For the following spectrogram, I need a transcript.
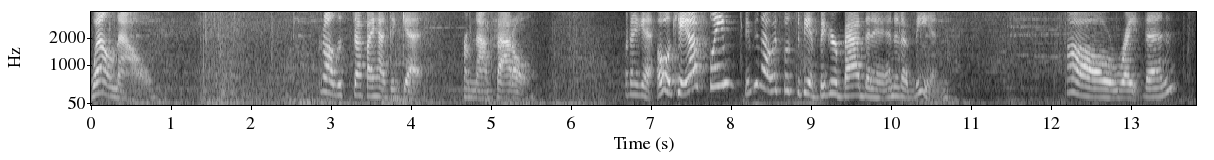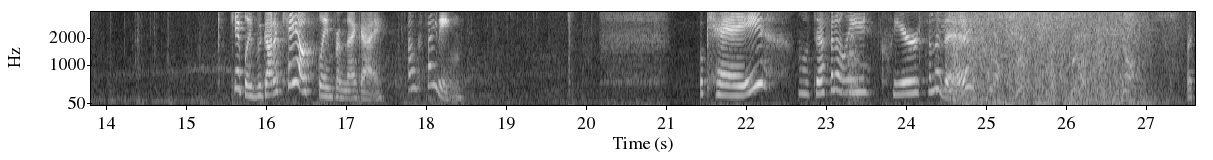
Well now. Look at all the stuff I had to get from that battle. What'd I get? Oh, a Chaos Flame? Maybe that was supposed to be a bigger bad than it ended up being. All right then. Can't believe we got a Chaos Flame from that guy. How exciting. Okay, we'll definitely clear some of this. But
